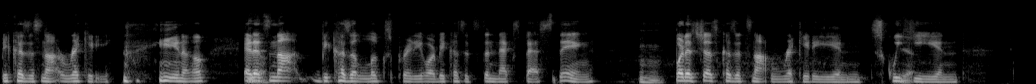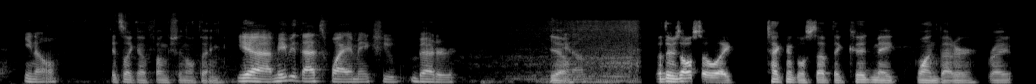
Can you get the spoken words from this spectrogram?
because it's not rickety, you know? And Yeah. it's not because it looks pretty or because it's the next best thing Mhm. but it's just because it's not rickety and squeaky and you know it's like a functional thing yeah maybe that's why it makes you better yeah you know but there's also like technical stuff that could make one better right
